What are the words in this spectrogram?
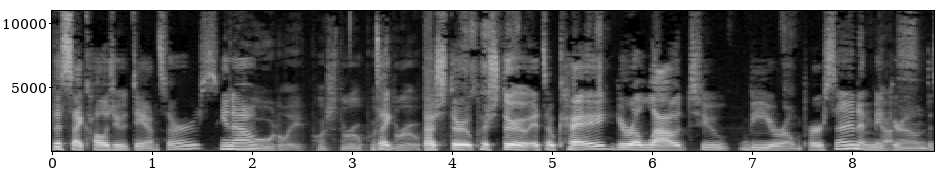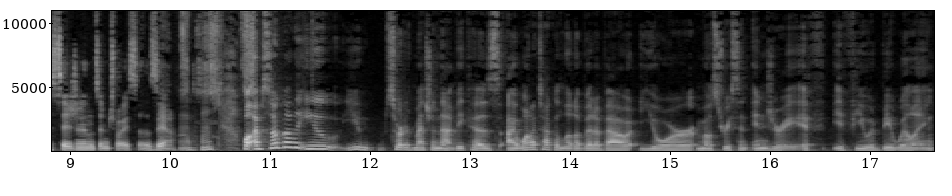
the psychology with dancers you know? Totally. Push through, push like through. push through push through. It's okay. You're allowed to be your own person and make your own decisions and choices. Yeah Well, I'm so glad that you you sort of mentioned that because I want to talk a little bit about your most recent injury, if if you would be willing,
